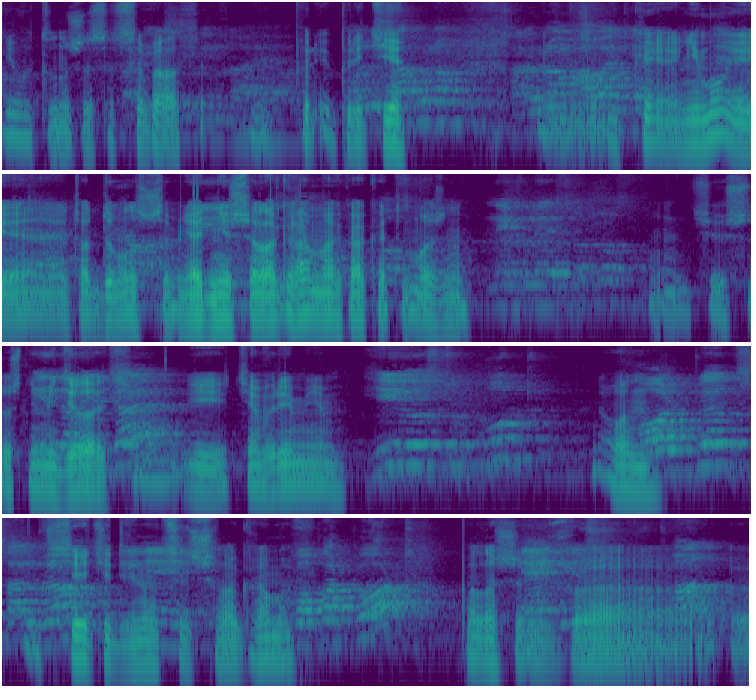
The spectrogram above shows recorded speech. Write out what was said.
и вот он уже собрался при, прийти к нему, и тот думал, что у меня одни шалограммы, как это можно? Что с ними делать? И тем временем он все эти 12 шалограммов положил в э,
